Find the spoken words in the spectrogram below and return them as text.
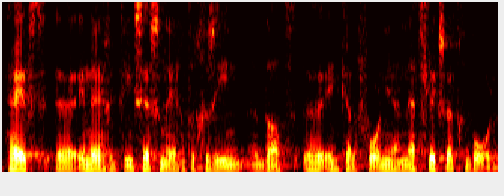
heeft uh, in 1996 gezien dat uh, in Californië Netflix werd geboren.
